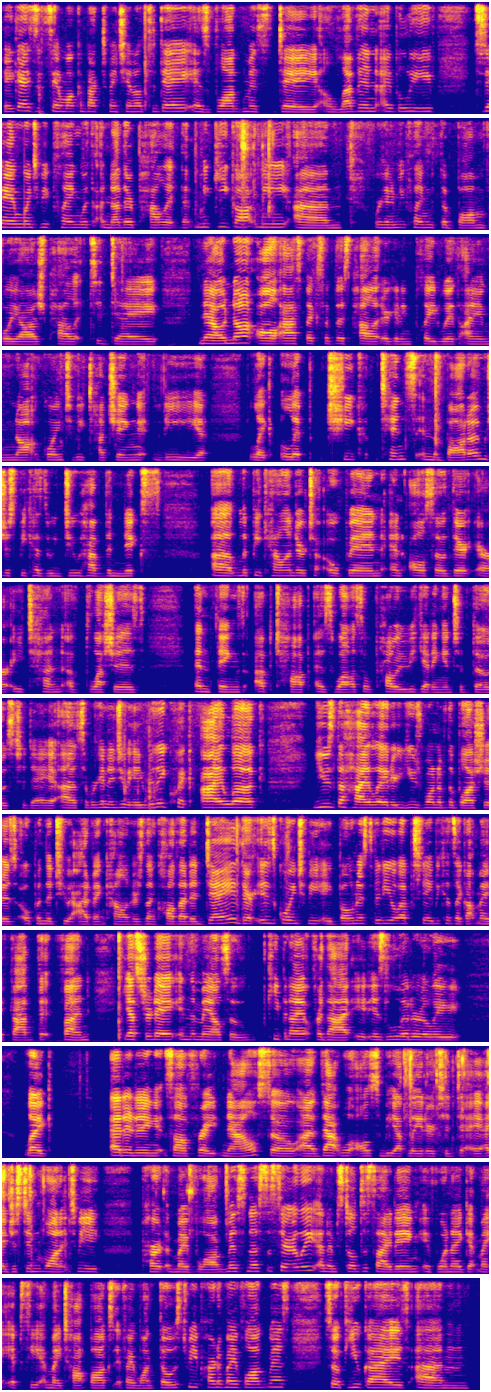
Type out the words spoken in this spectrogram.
Hey guys, it's Sam. Welcome back to my channel. Today is Vlogmas Day 11, I believe. Today I'm going to be playing with another palette that Mickey got me. Um, we're going to be playing with the Balm Voyage palette today. Now, not all aspects of this palette are getting played with. I am not going to be touching the like lip cheek tints in the bottom just because we do have the NYX uh, Lippie calendar to open and also there are a ton of blushes and things up top as well. So we'll probably be getting into those today. Uh, so we're going to do a really quick eye look, use the highlighter, use one of the blushes, open the two advent calendars, then call that a day. There is going to be a bonus video up today because I got my FabFitFun yesterday in the mail. So keep an eye out for that. It is literally like editing itself right now. So uh, that will also be up later today. I just didn't want it to be part of my Vlogmas necessarily, and I'm still deciding if when I get my Ipsy and my top box, if I want those to be part of my Vlogmas. So if you guys um,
